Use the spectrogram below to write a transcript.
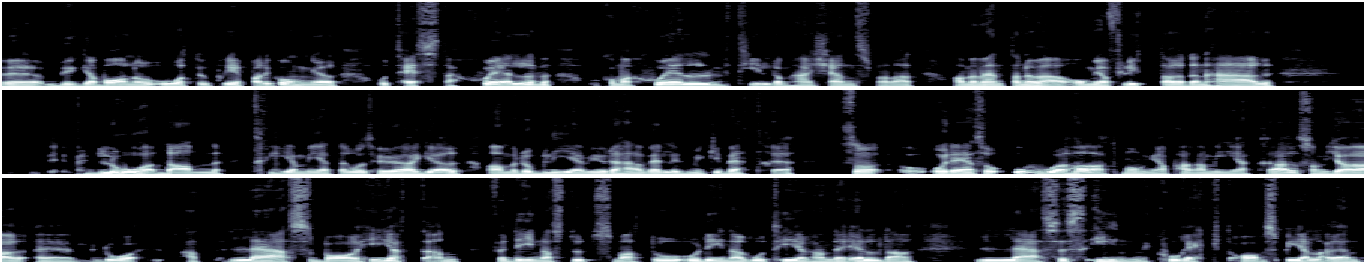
eh, bygga banor återupprepade gånger och testa själv och komma själv till de här känslorna att ja men vänta nu här, om jag flyttar den här lådan tre meter åt höger, ja men då blev ju det här väldigt mycket bättre. Så, och det är så oerhört många parametrar som gör eh, då att läsbarheten för dina studsmattor och dina roterande eldar läses in korrekt av spelaren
